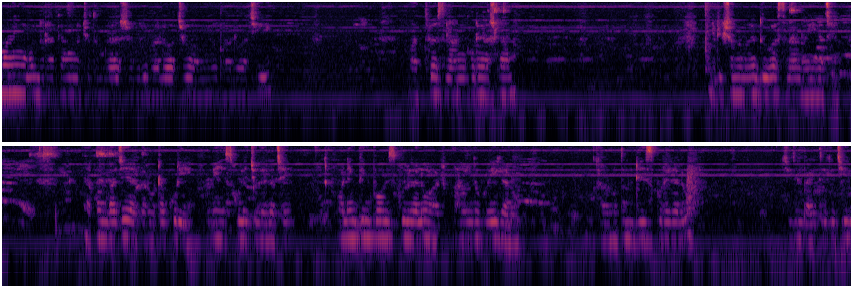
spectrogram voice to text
মর্নিং বন্ধুরা। কেমন আছো তোমরা? আশা করি ভালো আছো, আমিও ভালো আছি। মাত্র স্নান করে আসলাম। এটির সময় মানে দুবার স্নান হয়ে গেছে। এখন বাজে এগারোটা কুড়ি। মেয়ে স্কুলে চলে গেছে। অনেক দিন পর স্কুল গেল আর আনন্দ করেই গেল। কারণ নতুন ড্রেস পরে গেল। সেদিন বাড়ি থেকে ছিল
